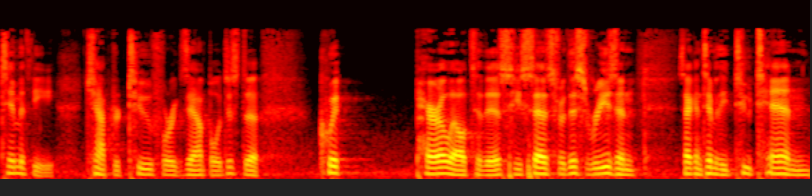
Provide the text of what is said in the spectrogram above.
Timothy chapter 2, for example. Just a quick parallel to this. He says, for this reason, 2 Timothy 2.10,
